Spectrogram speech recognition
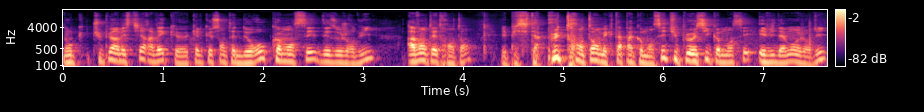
Donc, tu peux investir avec euh, quelques centaines d'euros, commencer dès aujourd'hui, avant tes 30 ans. Et puis, si tu as plus de 30 ans mais que tu n'as pas commencé, tu peux aussi commencer évidemment aujourd'hui.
